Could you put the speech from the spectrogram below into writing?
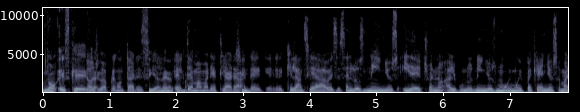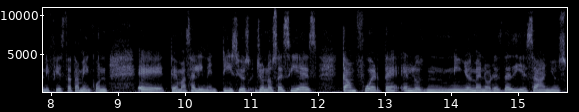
No, es que... No, yo iba a preguntar el tema, María Clara, de que, la ansiedad a veces en los niños, y de hecho en algunos niños muy, muy pequeños, se manifiesta también con eh, temas alimenticios. Yo no sé si es tan fuerte en los niños menores de 10 años,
